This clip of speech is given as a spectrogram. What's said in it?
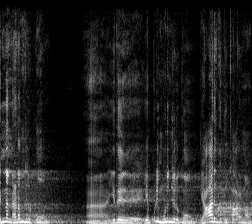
என்ன நடந்திருக்கும்? இது எப்படி முடிஞ்சிருக்கும்? யார் இதுக்கு காரணம்?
